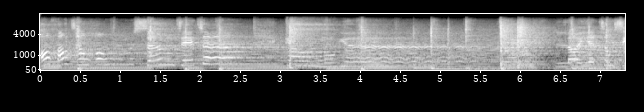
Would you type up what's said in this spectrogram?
可否抽空想这张来日纵使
